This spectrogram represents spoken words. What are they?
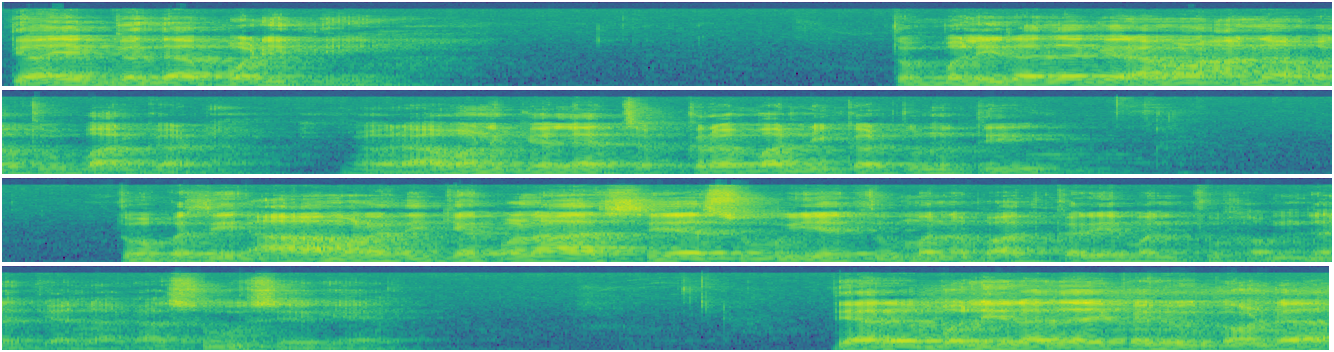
ત્યાં એક ગદા પડી હતી. તો બલિરાજા કે રાવણ આને હવે તું બહાર કાઢ રાવણ કે ચક્ર બહાર નીકળતું નથી. તો પછી આ મારાથી કે પણ આ છે શું? એ તું મને વાત કરે મને તું સમજાય પહેલાં આ શું છે કે? ત્યારે બલિરાજાએ કહ્યું, ગોંડા,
